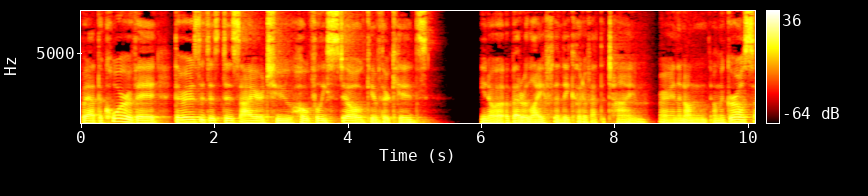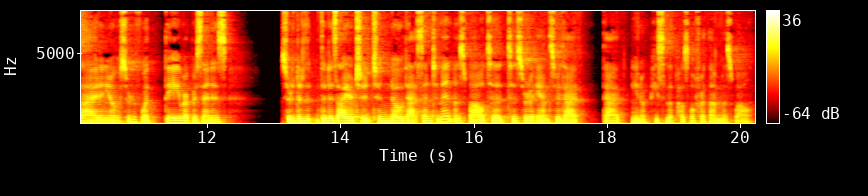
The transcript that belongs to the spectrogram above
But at the core of it, there is a des- desire to hopefully still give their kids you know, a, a, better life than they could have at the time, right? And then on on the girls' side, and you know, sort of what they represent is sort of the, the desire to to know that sentiment as well, to to sort of answer that that you know piece of the puzzle for them as well.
